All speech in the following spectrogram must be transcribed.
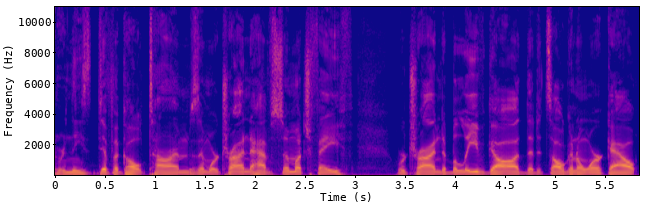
We're in these difficult times, and we're trying to have so much faith we're trying to believe God that it's all going to work out.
